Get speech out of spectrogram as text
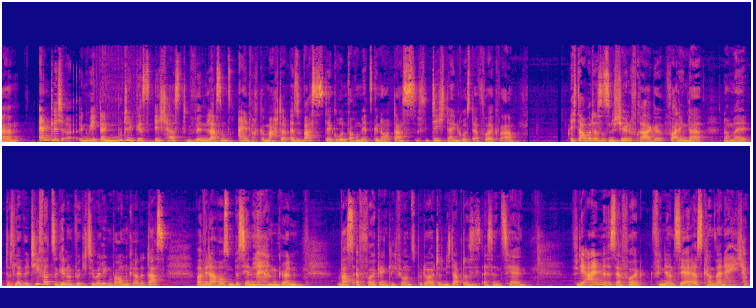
ähm, endlich irgendwie dein mutiges Ich hast gewinnen lassen und es einfach gemacht hast? Also was ist der Grund, warum jetzt genau das für dich dein größter Erfolg war? Ich glaube, das ist eine schöne Frage, vor allen Dingen da nochmal das Level tiefer zu gehen und wirklich zu überlegen, warum gerade das, weil wir daraus ein bisschen lernen können, was Erfolg eigentlich für uns bedeutet. Und ich glaube, das ist essentiell. Für die einen ist Erfolg finanziell. Es kann sein, hey, ich habe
